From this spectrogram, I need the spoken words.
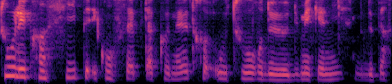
tous les principes et concepts à connaître autour du mécanisme de percep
